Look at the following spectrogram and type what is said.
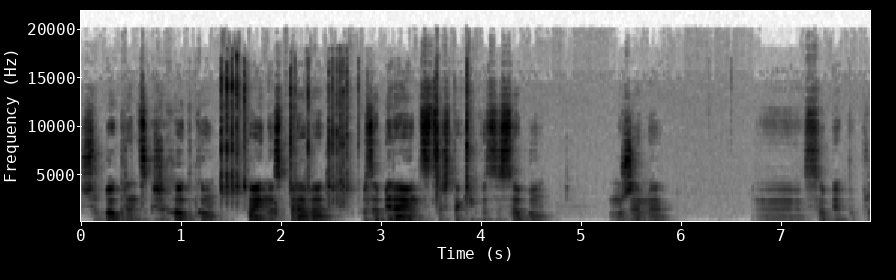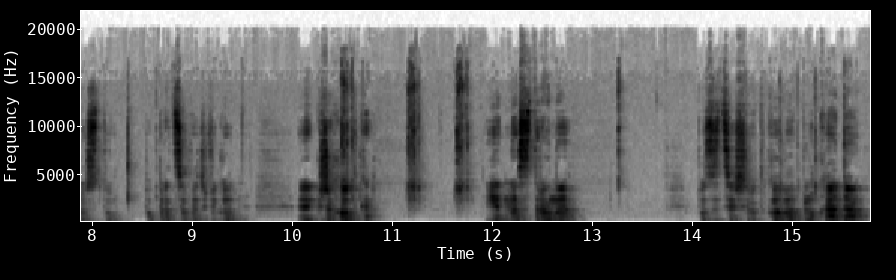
śrubokręt z grzechotką. Fajna sprawa, bo zabierając coś takiego ze sobą, możemy sobie po prostu popracować wygodnie. E, Grzechotka. Jedna strona, pozycja środkowa, blokada,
